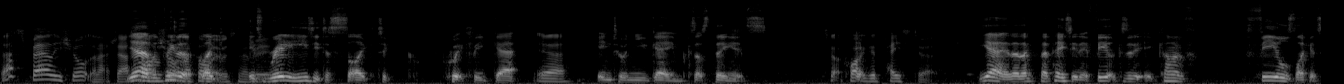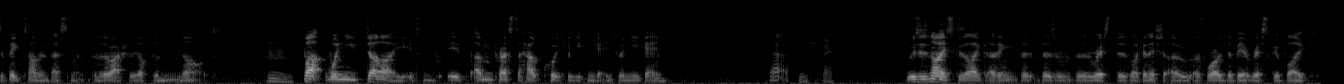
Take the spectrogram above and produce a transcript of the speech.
That's fairly short then, actually. That's yeah, the thing shorter than I that like it it's be. really easy to like to quickly get Yeah, into a new game because that's the thing. It's it's got quite a good pace to it. yeah, they're they're pacey and it feel because it, it kind of feels like it's a big time investment, that they're actually often not. Hmm. But when you die, it's it, I'm impressed at how quickly you can get into a new game, That's interesting. Which is nice because like I think there's a, there's a risk. There's like an issue. I was worried there'd be a risk of like,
